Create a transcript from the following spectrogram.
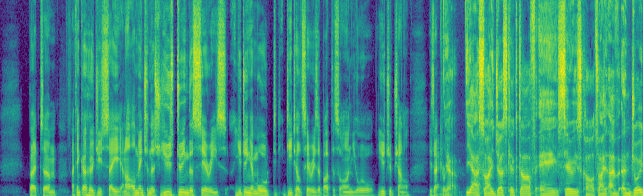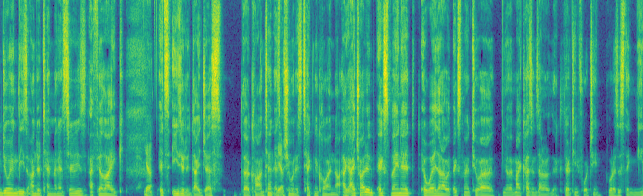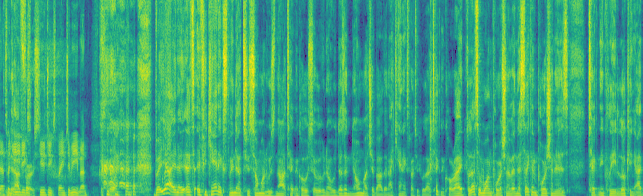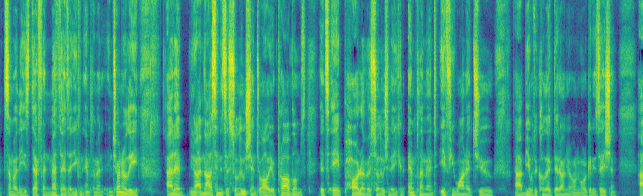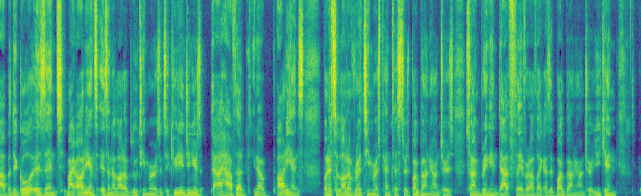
But um, I think I heard you say, and I'll mention this, you're doing this series, you're doing a more d- detailed series about this on your YouTube channel. Is that correct? Yeah. Yeah. So I just kicked off a series called, so I, have enjoyed doing these under 10 minute series. I feel like yeah, it's easier to digest the content, especially yep. when it's technical and not. I, I, try to explain it a way that I would explain it to uh, you know, my cousins that are like 13, 14. What does this thing mean? That's what you need first. to, to explain to me, man. but yeah, and if you can't explain that to someone who's not technical, so who know who doesn't know much about it, I can't explain to people that are technical, right? So that's a one portion of it. And the second portion is technically looking at some of these different methods that you can implement internally at a, you know, I'm not saying it's a solution to all your problems. It's a part of a solution that you can implement if you wanted to uh, be able to collect data on your own organization. Uh, but the goal isn't, my audience isn't a lot of blue teamers and security engineers. I have that, you know, audience, but it's a lot of red teamers, pen testers, bug bounty hunters. So I'm bringing that flavor of like, as a bug bounty hunter, you can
